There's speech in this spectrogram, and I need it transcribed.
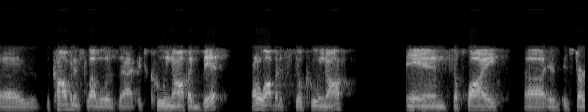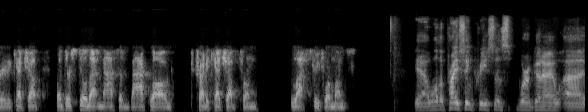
uh, the confidence level is that it's cooling off a bit, not a lot, but it's still cooling off, and supply uh, is, is starting to catch up. But there's still that massive backlog to try to catch up from the last three, four months. Yeah, well, the price increases were gonna uh,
